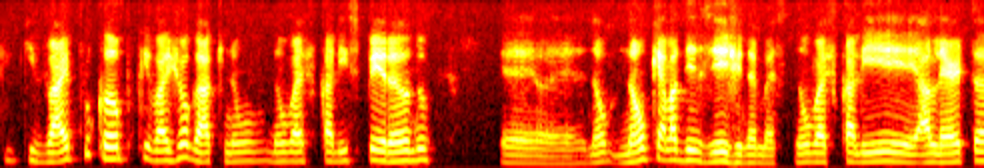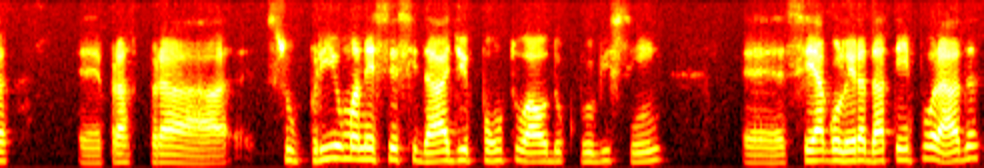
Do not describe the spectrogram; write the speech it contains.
que, que vai para o campo, que vai jogar, que não, não vai ficar ali esperando, é, não, não que ela deseje, né, mas não vai ficar ali alerta é, para suprir uma necessidade pontual do clube, sim, é, ser a goleira da temporada.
